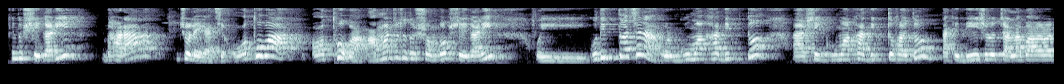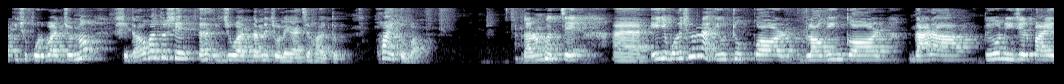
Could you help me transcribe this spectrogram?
কিন্তু সে গাড়ি ভাড়া চলে গেছে। অথবা অথবা, আমার যতদূর সম্ভব সে গাড়ি ওই গুদীপ্ত আছে না? ওর গুমাখা দীপ্ত, আর সেই গুমাখা দীপ্ত হয়তো তাকে দিয়েছিল চালাবার, কিছু করবার জন্য, সেটাও হয়তো সে জুয়ার দানে চলে গেছে হয়তো। হয়তো বা কারণ হচ্ছে এই যে বলেছিল না ইউটিউব কর ব্লগিং কর, দাঁড়া, তুইও নিজের পায়ে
